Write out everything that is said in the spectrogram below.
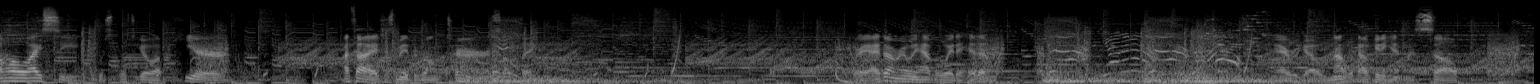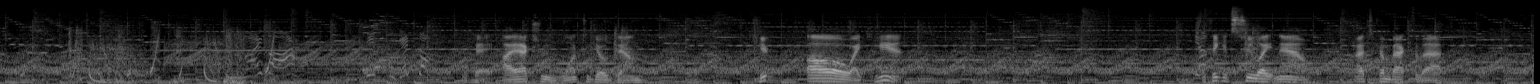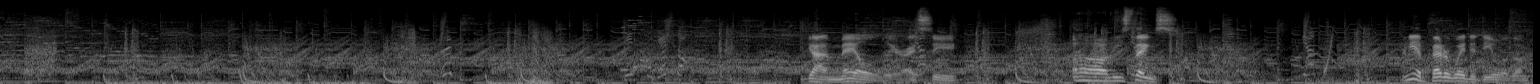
Oh, I see. We're supposed to go up here. I thought I just made the wrong turn or something. Great, I don't really have a way to hit him. There we go. Not without getting hit myself. Okay, I actually want to go down here. Oh, I can't. I think it's too late now. I have to come back for that. You got a male leer, I see. Oh, these things. I need a better way to deal with them.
